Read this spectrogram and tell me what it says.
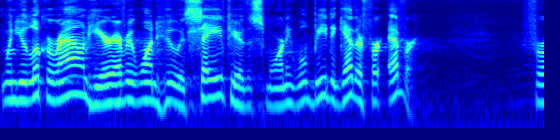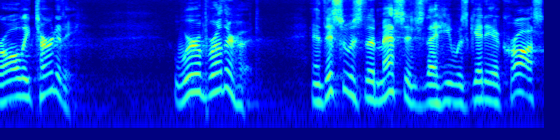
When you look around here, everyone who is saved here this morning will be together forever, for all eternity. We're a brotherhood. And this was the message that he was getting across,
